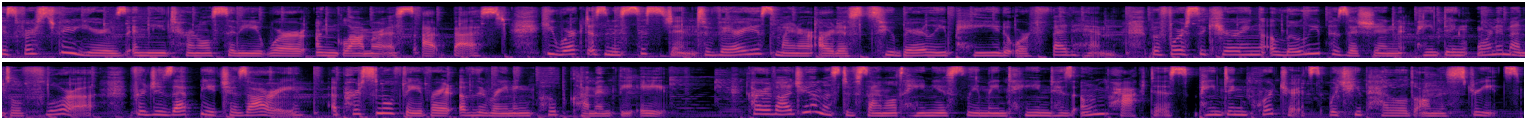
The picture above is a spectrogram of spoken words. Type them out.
His first few years in the Eternal City were unglamorous at best. He worked as an assistant to various minor artists who barely paid or fed him, before securing a lowly position painting ornamental flora for Giuseppe Cesari, a personal favorite of the reigning Pope Clement VIII. Caravaggio must have simultaneously maintained his own practice, painting portraits which he peddled on the streets.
